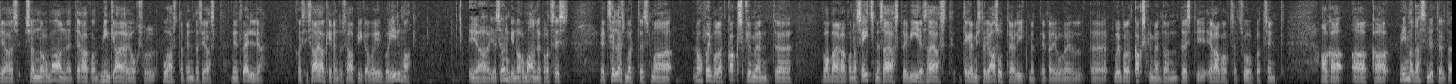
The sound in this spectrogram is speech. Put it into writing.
Ja see on normaalne, et erakond mingi aja jooksul puhastab enda seast need välja, kas siis ajakirjanduse abiga või, või ilma, ja, ja see ongi normaalne protsess. Et selles mõttes ma noh, võib-olla et kakskümmend äh, Vabaerakonna seitsmesajast või viiesajast, tegemist oli asutajaliikmetega ju veel, äh, võib-olla et kakskümmend on tõesti erakordselt suur protsent. Aga, aga mis ma tahtsin ütelda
